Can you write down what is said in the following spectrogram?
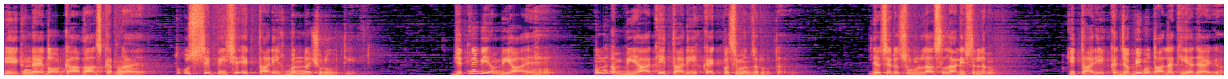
ایک نئے دور کا آغاز کرنا ہے، تو اس سے پیچھے ایک تاریخ بننا شروع ہوتی ہے۔ جتنے بھی انبیاء آئے ہیں، ان انبیاء کی تاریخ کا ایک پس منظر ہوتا ہے۔ جیسے رسول اللہ صلی اللہ علیہ وسلم کی تاریخ کا جب بھی مطالعہ کیا جائے گا،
